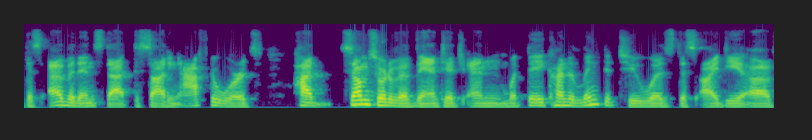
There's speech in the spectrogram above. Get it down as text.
this evidence that deciding afterwards had some sort of advantage. And what they kind of linked it to was this idea of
